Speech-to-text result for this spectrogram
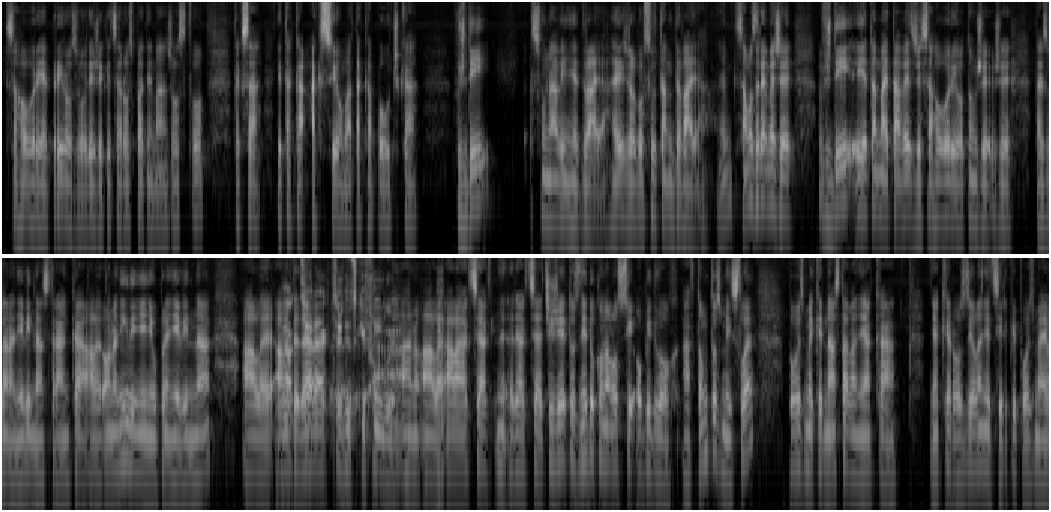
Sa hovorí aj pri rozvode, že keď sa rozpadne manželstvo, tak sa, je taká axioma, taká poučka. Vždy sú na vine dvaja, hej? lebo sú tam dvaja. Hej? Samozrejme, že vždy je tam aj tá vec, že sa hovorí o tom, že, že tzv. nevinná stránka, ale ona nikdy nie je úplne nevinná. Ale, ale reakcia, teda, reakcia vždycky funguje. Áno, ale, ale akcia, reakcia, čiže je to z nedokonalosti obidvoch. A v tomto zmysle, povedzme, keď nastáva nejaká, nejaké rozdelenie cirkvi, povedzme aj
